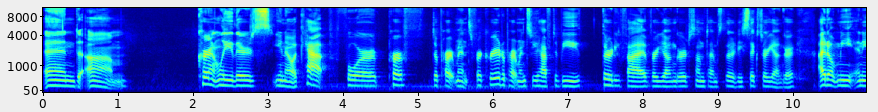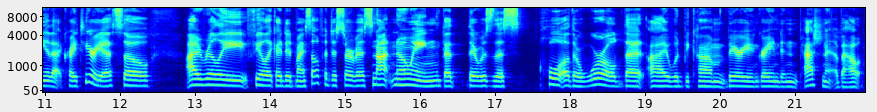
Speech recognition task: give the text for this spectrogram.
and um, currently there's you know a cap for perf departments for career departments. You have to be 35 or younger, sometimes 36 or younger. I don't meet any of that criteria, so I really feel like I did myself a disservice not knowing that there was this whole other world that I would become very ingrained and passionate about.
